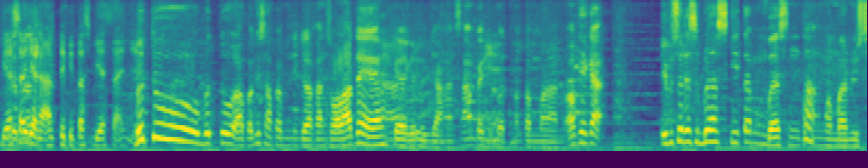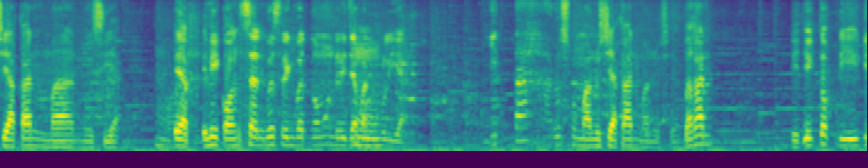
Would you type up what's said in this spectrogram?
Biasa gitu, aja aktivitas biasa aja. Betul, betul. Apalagi sampai meninggalkan sholatnya ya, kayak gitu. Jangan sampai Iya. buat teman-teman. Oke kak, episode 11 kita membahas tentang memanusiakan manusia. Wah. Yap, ini konsen gue sering buat ngomong dari zaman Hmm. kuliah. Kita harus memanusiakan manusia. Bahkan di TikTok, di IG,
